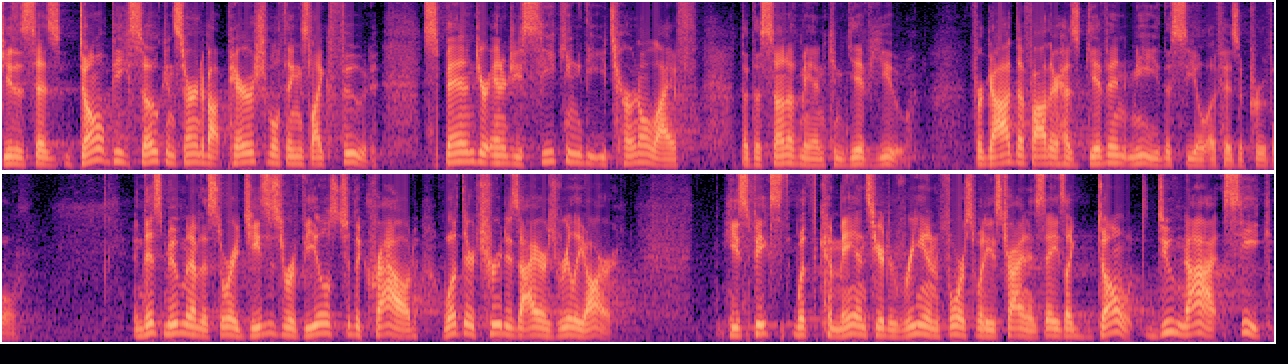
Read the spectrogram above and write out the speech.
Jesus says, Don't be so concerned about perishable things like food. Spend your energy seeking the eternal life that the Son of Man can give you. For God the Father has given me the seal of his approval. In this movement of the story, Jesus reveals to the crowd what their true desires really are. He speaks with commands here to reinforce what he's trying to say. He's like, don't, do not seek,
